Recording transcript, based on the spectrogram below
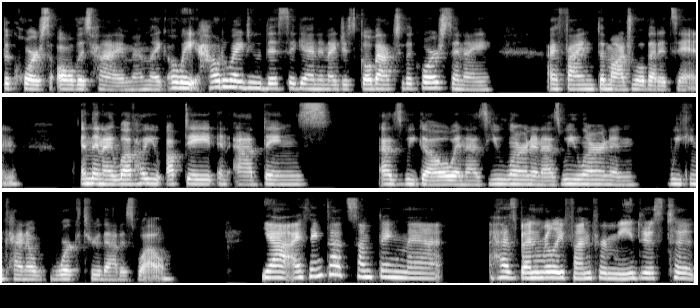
the course all the time. I'm like, oh wait, how do I do this again? And I just go back to the course and I I find the module that it's in. And then I love how you update and add things as we go and as you learn and as we learn and we can kind of work through that as well. Yeah, I think that's something that has been really fun for me just to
